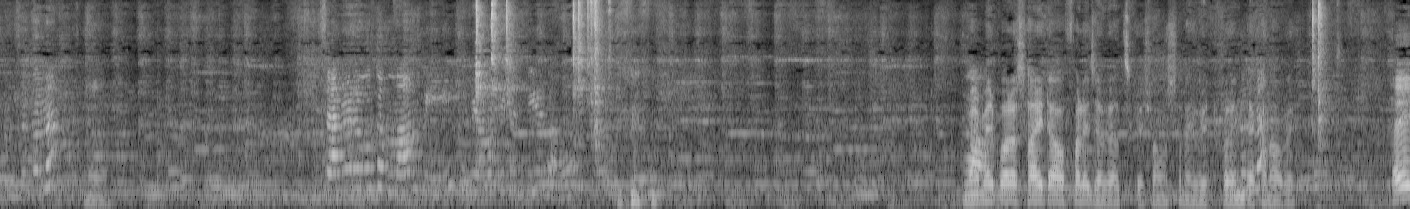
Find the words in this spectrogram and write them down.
সুন্দর না? হ্যাঁ। বলতো মাম্মি তুমি আমাকে এটা দিয়ে দাও। ম্যামের পরা শাড়িটা অফারে যাবে আজকে সমস্যা নাই ওয়েট করেন দেখানো হবে। এই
